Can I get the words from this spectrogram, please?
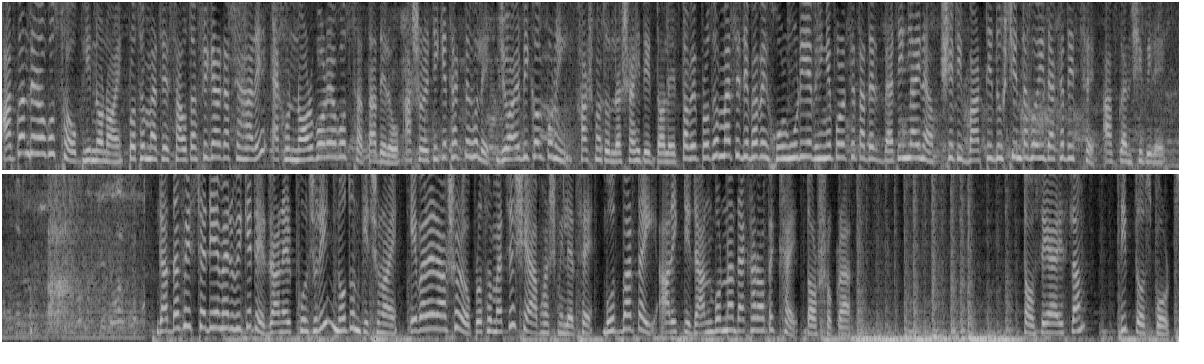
আফগানদের অবস্থাও ভিন্ন নয়। প্রথম ম্যাচে সাউথ আফ্রিকার কাছে হারে, এখন নরবরে অবস্থা তাদেরও। আসরে টিকে থাকতে হলে জয়ের বিকল্প নেই হাসমাতুল্লাহ শাহিদের দলের। তবে প্রথম ম্যাচে যেভাবে হুড়মুড়িয়ে ভেঙে পড়েছে তাদের ব্যাটিং লাইন আপ সেটি বাড়তি দুশ্চিন্তা হয়েই দেখা দিচ্ছে আফগান শিবিরে। গাদ্দাফি স্টেডিয়ামের উইকেটে রানের ফুলঝুরি নতুন কিছু নয়। এবারের আসরেও প্রথম ম্যাচে সে আভাস মিলেছে। বুধবার তাই আরেকটি রান বন্যা দেখার অপেক্ষায় দর্শকরা। তৌসিয়া ইসলাম, দীপ্ত স্পোর্টস।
